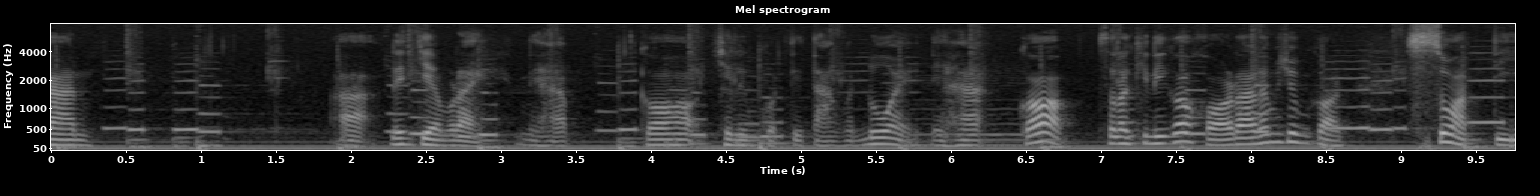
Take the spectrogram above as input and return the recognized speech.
การเล่นเกมอะไรนะครับก็อย่าลืมกดติดตามกันด้วยนะฮะก็สำหรับคลิปนี้ก็ขอลาท่านผู้ชมก่อน สวัสดี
